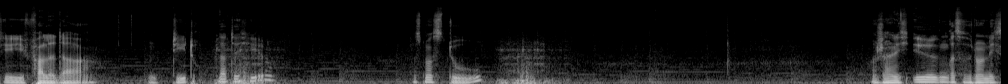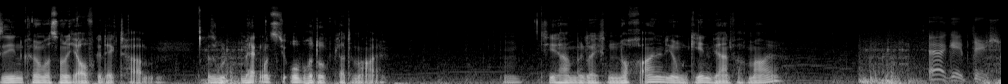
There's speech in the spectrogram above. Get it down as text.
die Falle da. Und die Druckplatte hier? Was machst du? Wahrscheinlich irgendwas, was wir noch nicht sehen können, was wir noch nicht aufgedeckt haben. Also gut, merken wir uns die obere Druckplatte mal. Hm, hier haben wir gleich noch eine, die umgehen wir einfach mal. Ergib dich.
